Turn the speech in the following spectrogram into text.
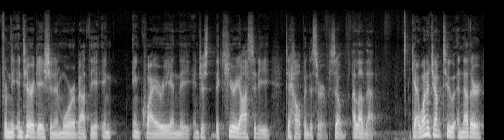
from the interrogation and more about the in, inquiry and the and just the curiosity to help and to serve. So I love that. Okay, I want to jump to another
